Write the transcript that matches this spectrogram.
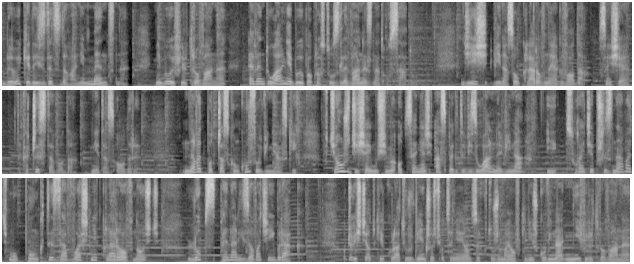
były kiedyś zdecydowanie mętne, nie były filtrowane, ewentualnie były po prostu zlewane z nadosadu. Dziś wina są klarowne jak woda, w sensie taka czysta woda, nie ta z Odry. Nawet podczas konkursów winiarskich wciąż dzisiaj musimy oceniać aspekt wizualny wina i słuchajcie, przyznawać mu punkty za właśnie klarowność lub spenalizować jej brak. Oczywiście od kilku lat już większość oceniających, którzy mają w kieliszku wina niefiltrowane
